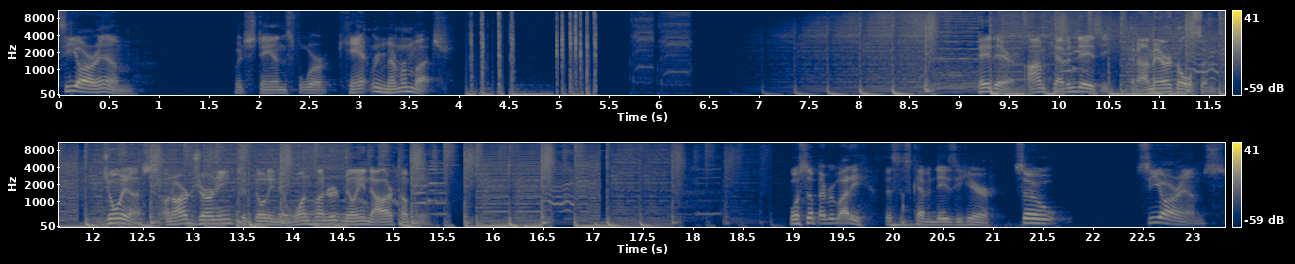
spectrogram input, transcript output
CRM, which stands for Can't Remember Much. Hey there, I'm Kevin Daisey. And I'm Eric Olson. Join us on our journey to building a $100 million company. What's up, everybody? This is Kevin Daisey here. So, CRMs.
